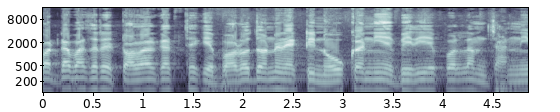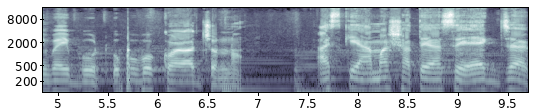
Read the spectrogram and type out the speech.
কড্ডা বাজারের টলারঘাট থেকে বড় ধরনের একটি নৌকা নিয়ে বেরিয়ে পড়লাম জার্নিবাই বোট উপভোগ করার জন্য। আজকে আমার সাথে আছে এক জাগ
